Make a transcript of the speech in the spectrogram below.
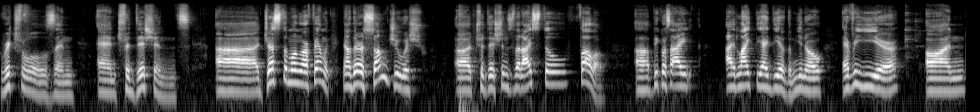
rituals and and traditions uh, just among our family. Now there are some jewish uh, traditions that i still follow uh, because I, I like the idea of them. You know, every year on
